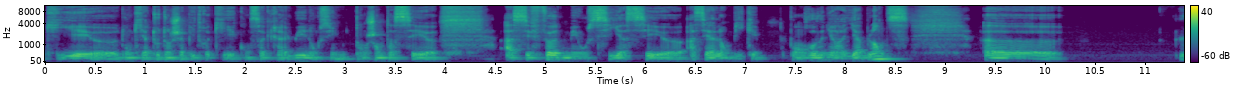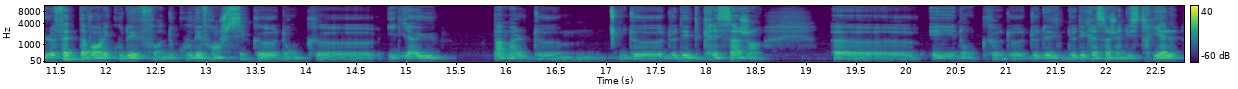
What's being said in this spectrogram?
qui est donc il y a tout un chapitre qui est consacré à lui, donc c'est une tangente assez assez fun mais aussi assez assez alambiquée. Pour en revenir à Yablans, euh, le fait d'avoir les coups des, coups des franches, c'est que donc euh, il y a eu pas mal de, dégraissage hein, euh, et donc de, industriel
